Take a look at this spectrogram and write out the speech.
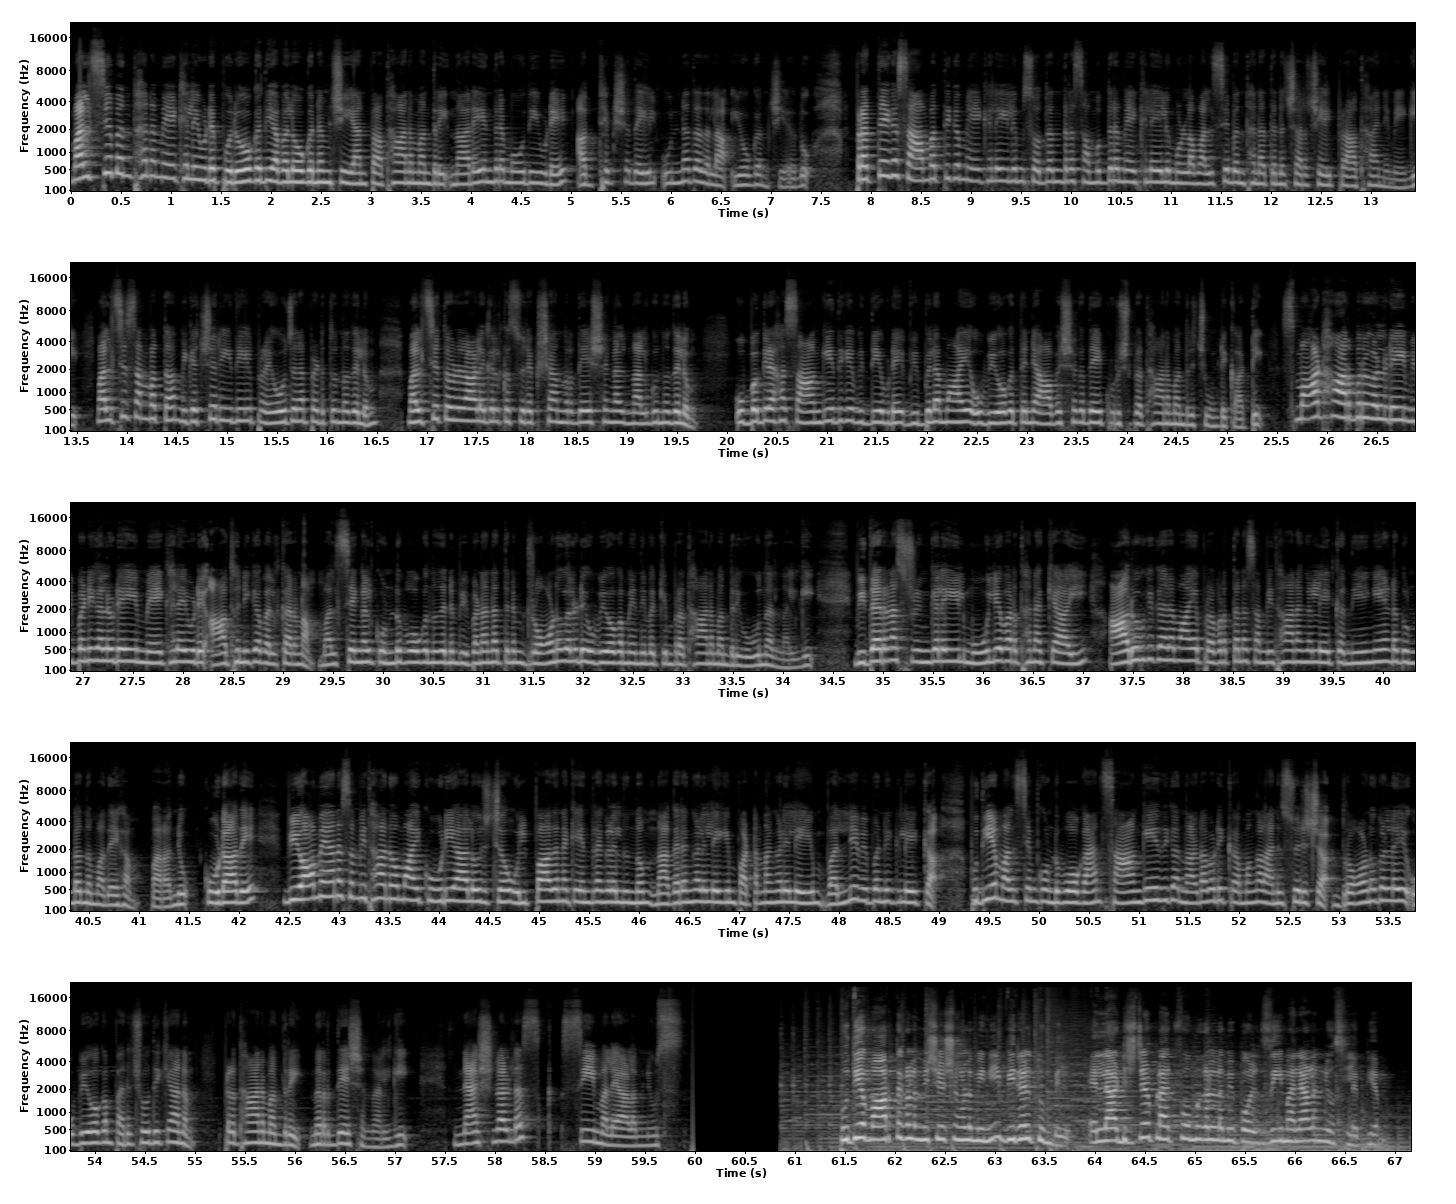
മത്സ്യബന്ധന മേഖലയുടെ പുരോഗതി അവലോകനം ചെയ്യാൻ പ്രധാനമന്ത്രി നരേന്ദ്രമോദിയുടെ അധ്യക്ഷതയിൽ ഉന്നതതല യോഗം ചേർന്നു പ്രത്യേക സാമ്പത്തിക മേഖലയിലും സ്വതന്ത്ര സമുദ്ര മേഖലയിലുമുള്ള മത്സ്യബന്ധനത്തിന് ചർച്ചയിൽ പ്രാധാന്യമേകി. മത്സ്യസമ്പത്ത് മികച്ച രീതിയിൽ പ്രയോജനപ്പെടുത്തുന്നതിലും മത്സ്യത്തൊഴിലാളികൾക്ക് സുരക്ഷാ നിർദ്ദേശങ്ങൾ നൽകുന്നതിലും ഉപഗ്രഹ സാങ്കേതിക വിദ്യയുടെ വിപുലമായ ഉപയോഗത്തിന്റെ ആവശ്യകതയെക്കുറിച്ച് പ്രധാനമന്ത്രി ചൂണ്ടിക്കാട്ടി. സ്മാർട്ട് ഹാർബറുകളുടെയും വിപണികളുടെയും മേഖലയുടെ ആധുനികവൽക്കരണം മത്സ്യങ്ങൾ കൊണ്ടുപോകുന്നതിനും വിപണനത്തിനും ഡ്രോണുകളുടെ ഉപയോഗം എന്നിവയ്ക്കും പ്രധാനമന്ത്രി ഊന്നൽ നൽകി. വിതരണ ശൃംഖലയിൽ മൂല്യവർദ്ധനയ്ക്കായി ആരോഗ്യകരമായ പ്രവർത്തന സംവിധാനങ്ങളിലേക്ക് നീങ്ങേണ്ടതുണ്ടെന്നും അദ്ദേഹം പറഞ്ഞു. കൂടാതെ വ്യോമയാന സംവിധാനവുമായി കൂടിയാലോചിച്ച് ഉൽപാദന കേന്ദ്രങ്ങളിൽ നിന്നും നഗരങ്ങളിലെയും പട്ടണങ്ങളിലെയും വലിയ വിപണികളിലേക്ക് പുതിയ മത്സ്യം കൊണ്ടുപോകാൻ സാങ്കേതിക നടപടിക്രമങ്ങൾ അനുസരിച്ച് ഡ്രോണുകളുടെ ഉപയോഗം പരിശോധിക്കാനും പ്രധാനമന്ത്രി നിർദ്ദേശം നൽകി. National desk Zee Malayalam news. പുതിയ വാർത്തകളും വിശേഷങ്ങളും ഇനി വിരൽ തുമ്പിൽ എല്ലാ ഡിജിറ്റൽ പ്ലാറ്റ്ഫോമുകളിലും ഇപ്പോൾ സി മലയാളം ന്യൂസ് ലഭ്യം.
